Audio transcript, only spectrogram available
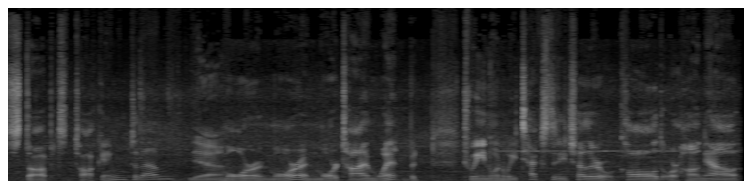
stopped talking to them Yeah. more and more and more time went between when we texted each other or called or hung out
